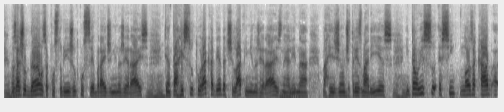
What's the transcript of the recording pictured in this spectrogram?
Uhum. Nós ajudamos a construir, junto com o Sebrae de Minas Gerais, uhum. tentar reestruturar a cadeia da tilápia em Minas Gerais, né? ali uhum. na, na região de Três Marias. Então isso, é sim, nós acaba,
